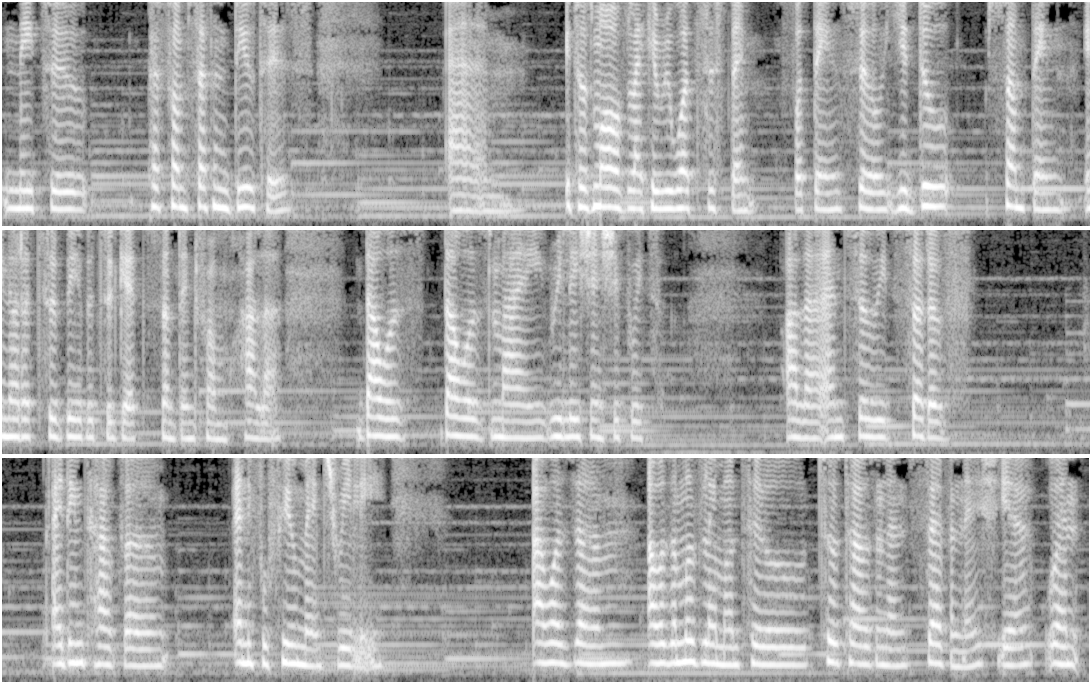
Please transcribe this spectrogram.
need to perform certain duties. Um, it was more of like a reward system for things. So you do something in order to be able to get something from Allah. That was that was my relationship with Allah, and so it's sort of I didn't have um, any fulfillment really. I was um, I was a Muslim until 2007 ish, yeah, when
